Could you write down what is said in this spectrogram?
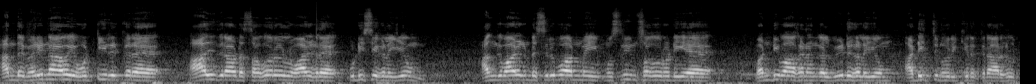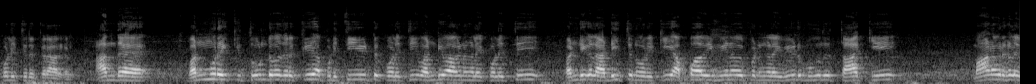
அந்த மெரினாவை ஒட்டியிருக்கிற ஆதி திராவிட சகோதரர்கள் வாழ்கிற குடிசைகளையும் அங்கு வாழ்கின்ற சிறுபான்மை முஸ்லீம் சகோதருடைய வண்டி வாகனங்கள் வீடுகளையும் அடித்து நொறுக்கியிருக்கிறார்கள் கொளுத்திருக்கிறார்கள் அந்த வன்முறைக்கு தூண்டுவதற்கு அப்படி தீயிட்டு கொளுத்தி வண்டி வாகனங்களை கொளுத்தி வண்டிகள் அடித்து நொறுக்கி அப்பாவி மீனவ பெண்களை வீடு புகுந்து தாக்கி மாணவர்களை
